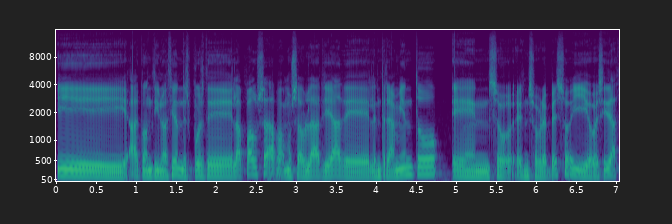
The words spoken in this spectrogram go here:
Y a continuación, después de la pausa, vamos a hablar ya del entrenamiento en, en sobrepeso y obesidad.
